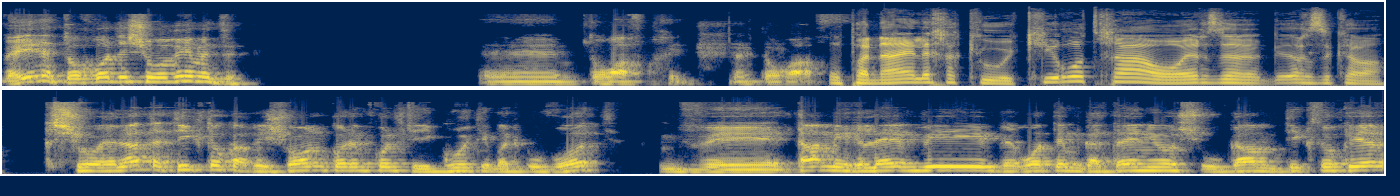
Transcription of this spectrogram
והנה, תוך חודש הוא הרים את זה. אה, מטורף, אחי, מטורף. הוא פנה אליך כי הוא הכיר אותך, או איך זה, איך זה קרה? כשהוא העלה את הטיקטוק הראשון, קודם כל תייגו אותי בתגובות, ותמיר לוי ורותם גטניו, שהוא גם טיקטוקר,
